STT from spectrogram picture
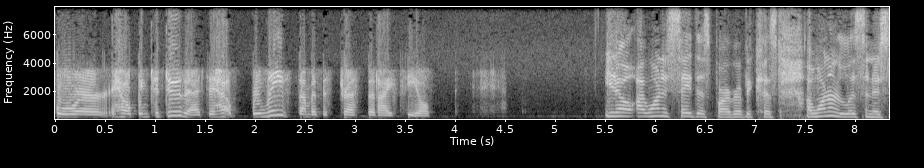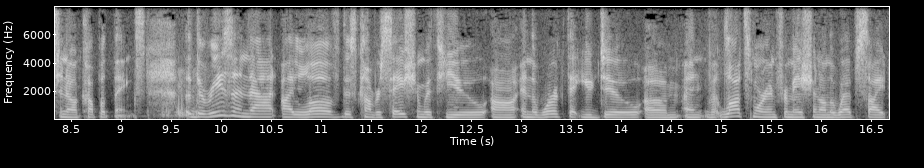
for helping to do that, to help relieve some of the stress that I feel. You know, I want to say this, Barbara, because I want our listeners to know a couple things. The reason that I love this conversation with you uh, and the work that you do, um, and lots more information on the website,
